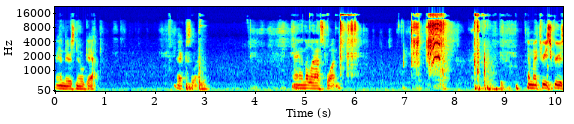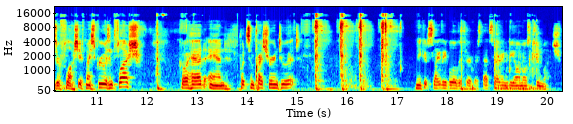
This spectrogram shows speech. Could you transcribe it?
And there's no gap. Excellent. And the last one. And my three screws are flush. If my screw isn't flush, go ahead and put some pressure into it make it slightly below the surface. That's starting to be almost too much.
